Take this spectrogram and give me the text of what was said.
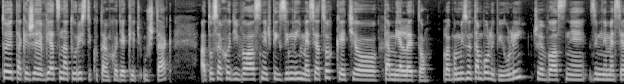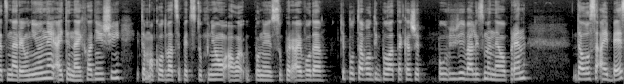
to je také, že viac na turistiku tam chodia, keď už tak. A to sa chodí vlastne v tých zimných mesiacoch, keď o, tam je leto lebo my sme tam boli v júli, čo je vlastne zimný mesiac na Reunione, aj ten najchladnejší. Je tam okolo 25 stupňov, ale úplne super aj voda. Teplota vody bola taká, že používali sme neopren. Dalo sa aj bez,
